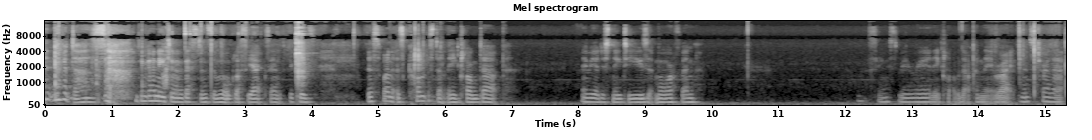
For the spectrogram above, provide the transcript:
it never does. I think I need to invest in some more glossy accents because this one is constantly clogged up. Maybe I just need to use it more often. It seems to be really clogged up in there. Right, let's try that.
